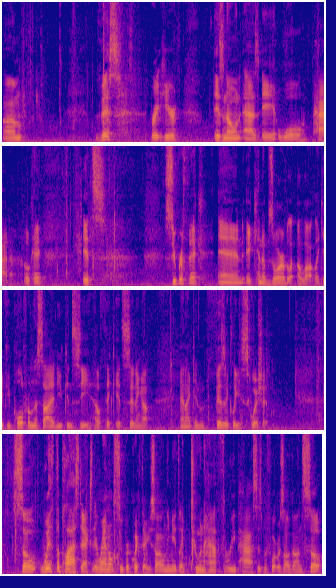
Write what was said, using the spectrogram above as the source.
Um, this right here is known as a wool pad, okay? It's super thick and it can absorb a lot. Like if you pull from the side, you can see how thick it's sitting up and I can physically squish it. So with the PlastX, it ran out super quick there. You saw I only made like two and a half, three passes before it was all gone. So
